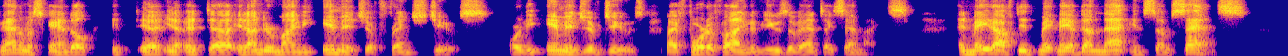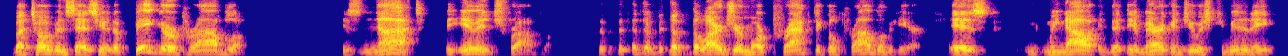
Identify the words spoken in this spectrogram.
Panama scandal, it uh, you know it uh, it undermined the image of French Jews or the image of Jews by fortifying the views of anti-Semites. And Madoff did may, may have done that in some sense, but Tobin says here the bigger problem is not the image problem. The, the, the, the, larger, more practical problem here is we now, the, the American Jewish community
